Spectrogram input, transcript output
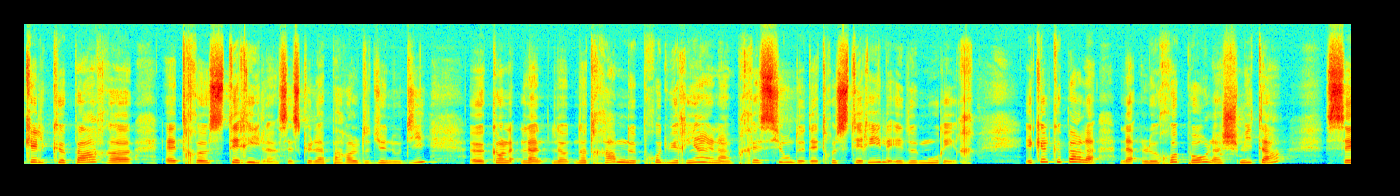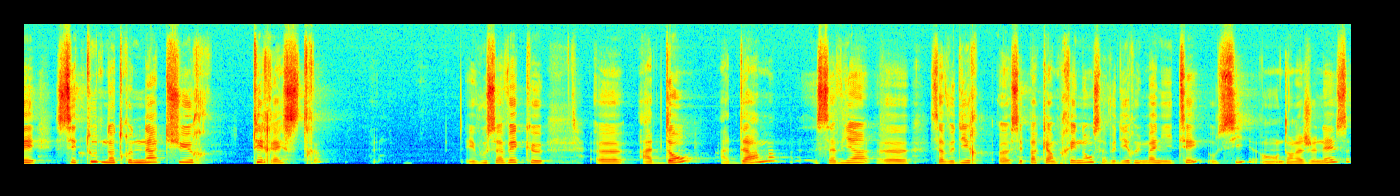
quelque part euh, être stérile. Hein, c'est ce que la parole de Dieu nous dit. Euh, quand notre âme ne produit rien, elle a l'impression d'être stérile et de mourir. Et quelque part, le repos, la Shemitah, c'est toute notre nature terrestre. Et vous savez que Adam, Adam, ça vient, euh, ça veut dire, euh, c'est pas qu'un prénom, ça veut dire humanité aussi dans la Genèse,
